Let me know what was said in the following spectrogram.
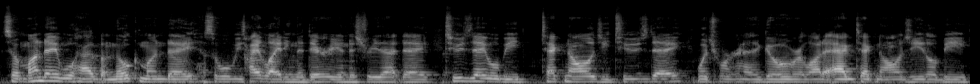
so Monday we'll have a Milk Monday. So we'll be highlighting the dairy industry that day. Tuesday will be Technology Tuesday, which we're gonna go over a lot of ag technology. There'll be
